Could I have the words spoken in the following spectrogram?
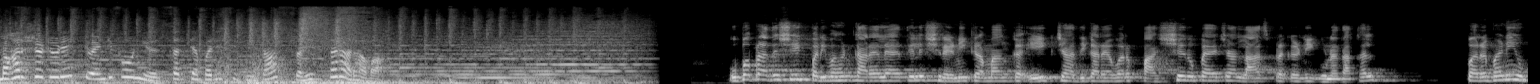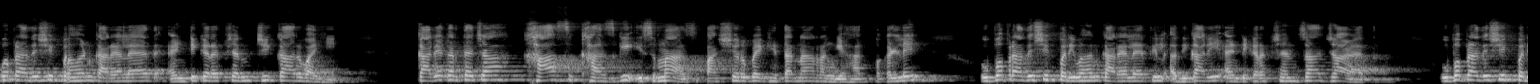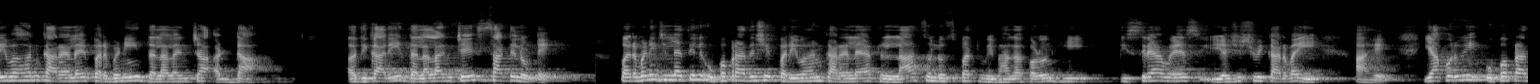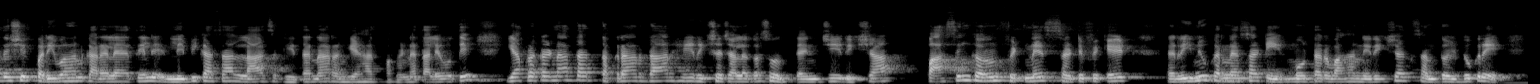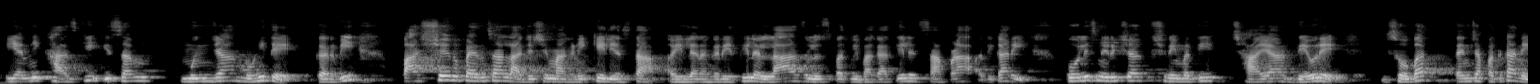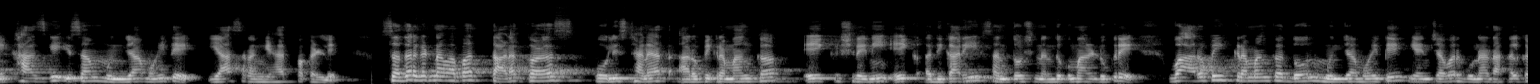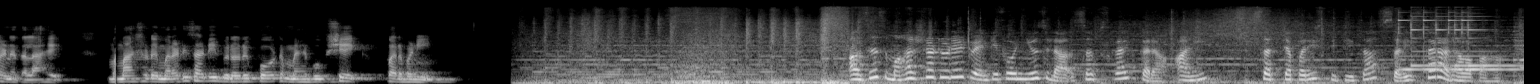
Maharashtra today twenty four news सत्य परिस्थितीचा सविस्तर आढावा. उपप्रादेशिक परिवहन कार्यालयातील श्रेणी क्रमांक एकच्या अधिकाऱ्यावर पाचशे रुपयाच्या लाच प्रकरणी गुन्हा दाखल. परभणी उपप्रादेशिक परिवहन कार्यालयात अँटी करप्शनची कारवाई. कार्यकर्त्याच्या खास खासगी इसमास पाचशे रुपये घेताना रंगेहात पकडले. उपप्रादेशिक परिवहन कार्यालयातील अधिकारी अँटी करप्शनचा जाळ्यात. उपप्रादेशिक परिवहन कार्यालय परभणी दलालांच्या अड्डा. अधिकारी दलालांचे साटेलोटे. परभणी जिल्ह्यातील उपप्रादेशिक परिवहन कार्यालयात लाच लुचपत विभागाकडून ही तिसऱ्या वेळेस यशस्वी कारवाई आहे. यापूर्वी उपप्रादेशिक परिवहन कार्यालयातील लिपिकाचा लाच घेताना रंगेहात पकडण्यात आले होते. या प्रकरणात तक्रारदार हे रिक्षा चालक असून त्यांची रिक्षा पासिंग करून फिटनेस सर्टिफिकेट रिन्यू करण्यासाठी मोटर वाहन निरीक्षक संतोष डुकरे यांनी खासगी इसम मुंजा मोहिते करवी पाचशे रुपयांचा लाजेची मागणी केली असता अहिल्यानगर येथील लाज लुचपत विभागातील सापळा अधिकारी पोलीस निरीक्षक श्रीमती छाया देवरे सोबत त्यांच्या पथकाने खासगी इसम मुंजा मोहिते यास रंगेहात पकडले. सदर घटनाबाबत ताडक कळस पोलीस ठाण्यात आरोपी क्रमांक एक श्रेणी एक अधिकारी संतोष नंदकुमार डुकरे व आरोपी क्रमांक दोन मुंजा मोहिते यांच्यावर गुन्हा दाखल करण्यात आला आहे. माशुडे मराठीसाठी ब्युरो रिपोर्ट मेहबूब शेख परभणी. आजच महाराष्ट्र टुडे ट्वेंटी फोर न्यूजला सबस्क्राईब करा आणि सत्य परिस्थितीचा सविस्तर आढावा पहा.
